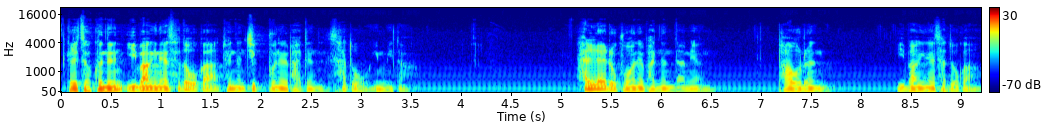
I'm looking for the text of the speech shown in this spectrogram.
그래서 그는 이방인의 사도가 되는 직분을 받은 사도입니다. 할례로 구원을 받는다면 바울은 이방인의 사도가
